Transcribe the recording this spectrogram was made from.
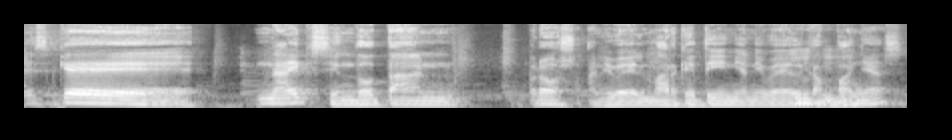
es que Nike, siendo tan pros a nivel marketing y a nivel campañas,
